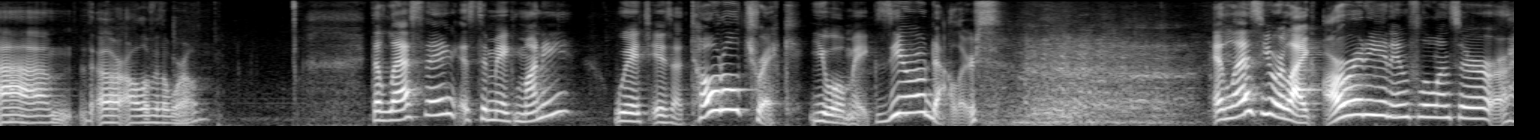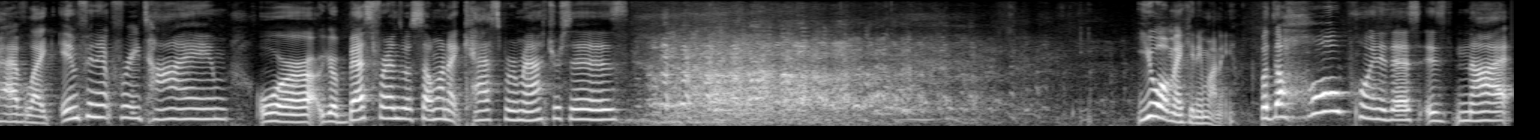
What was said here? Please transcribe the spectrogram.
Um, they're all over the world. The last thing is to make money, which is a total trick. You will make zero dollars. Unless you are like already an influencer or have like infinite free time or you're best friends with someone at Casper Mattresses. you won't make any money. But the whole point of this is not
